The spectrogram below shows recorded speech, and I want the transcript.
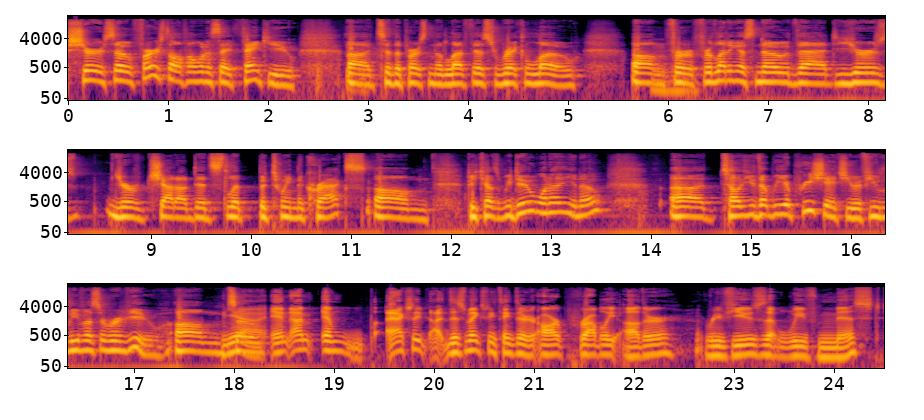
Sure. So first off, I want to say thank you uh, to the person that left this, Rick Lowe, um, mm -hmm. for for letting us know that yours your shout out did slip between the cracks um, because we do want to, you know, uh, tell you that we appreciate you if you leave us a review. Um, yeah, so and I'm and actually uh, this makes me think there are probably other reviews that we've missed.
